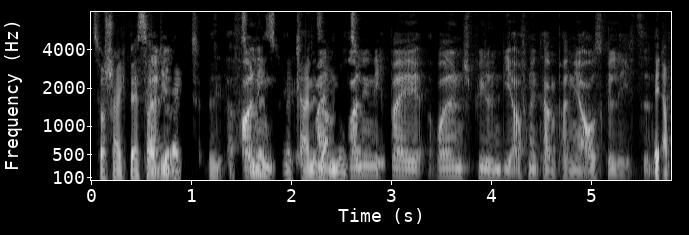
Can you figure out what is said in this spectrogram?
ist wahrscheinlich besser allem- direkt äh, Vor Dingen, eine kleine meine, Sammlung. vor Dingen nicht bei Rollenspielen, die auf eine Kampagne ausgelegt sind. Ja.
